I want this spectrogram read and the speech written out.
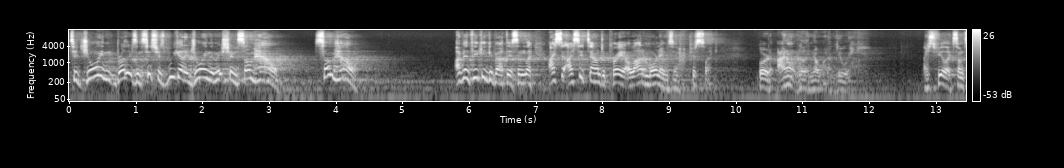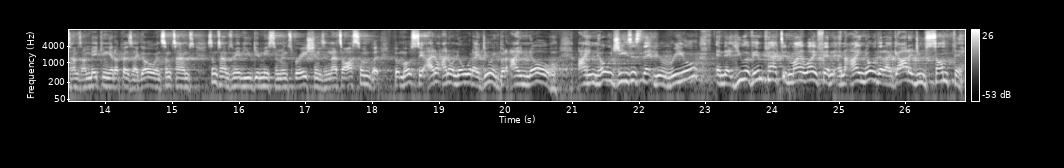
to join brothers and sisters, we gotta join the mission somehow. Somehow. I've been thinking about this and like I sit, I sit down to pray a lot of mornings and I'm just like, Lord, I don't really know what I'm doing. I just feel like sometimes I'm making it up as I go, and sometimes, sometimes maybe you give me some inspirations, and that's awesome. But, but mostly, I don't, I don't know what I'm doing. But I know, I know Jesus that you're real, and that you have impacted my life, and, and I know that I got to do something.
